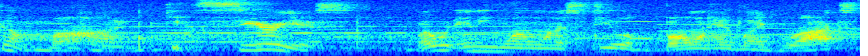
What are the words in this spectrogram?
Come on, get serious. Why would anyone want to steal a bonehead like Roxas?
